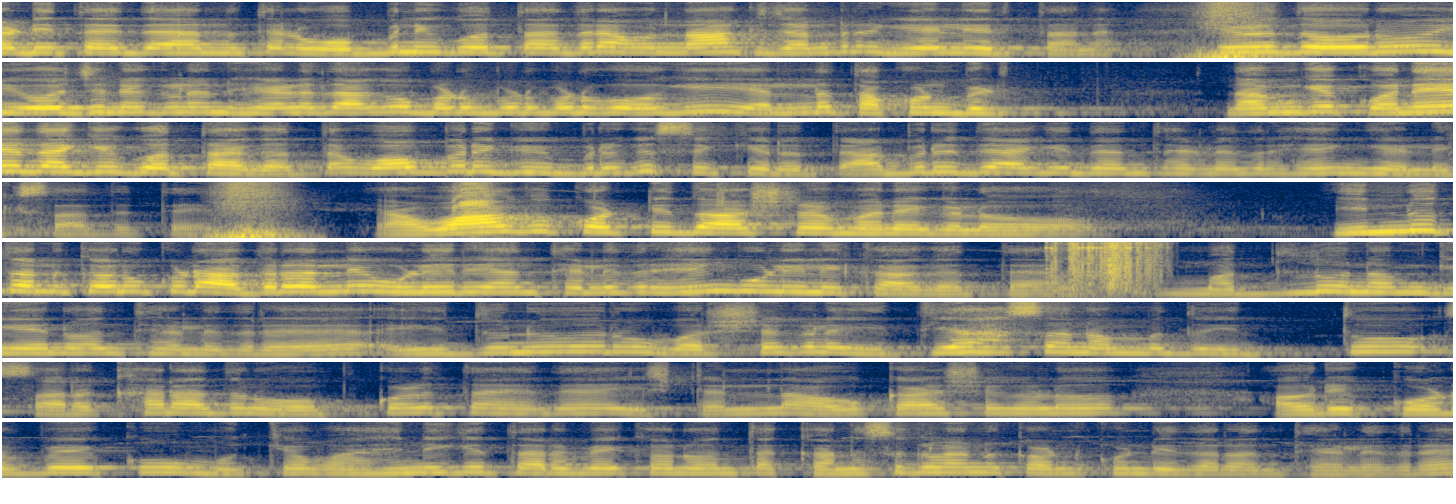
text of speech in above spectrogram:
ನಡೀತಾ ಇದೆ ಅಂತೇಳಿ ಒಬ್ಬನಿಗೆ ಗೊತ್ತಾದರೆ ಅವ್ನು ನಾಲ್ಕು ಜನರಿಗೆ ಹೇಳಿರ್ತಾನೆ. ತಿಳಿದವರು ಯೋಜನೆಗಳನ್ನು ಹೇಳಿದಾಗ ಬಡ ಬಡ ಹೋಗಿ ಎಲ್ಲ ತಗೊಂಡು ಬಿಡ್ ನಮಗೆ ಕೊನೆಯದಾಗಿ ಗೊತ್ತಾಗುತ್ತೆ, ಒಬ್ಬರಿಗೆ ಇಬ್ಬರಿಗೂ ಸಿಕ್ಕಿರುತ್ತೆ. ಅಭಿವೃದ್ಧಿ ಆಗಿದೆ ಅಂತ ಹೇಳಿದ್ರೆ ಹೆಂಗೆ ಹೇಳಲಿಕ್ಕೆ ಸಾಧ್ಯತೆ? ಯಾವಾಗ ಕೊಟ್ಟಿದ್ದ ಆಶ್ರಯ ಮನೆಗಳು? ಇನ್ನೂ ತನಕನೂ ಕೂಡ ಅದರಲ್ಲೇ ಉಳಿರಿ ಅಂತ ಹೇಳಿದ್ರೆ ಹೆಂಗೆ ಉಳಿಲಿಕ್ಕಾಗತ್ತೆ ಮೊದಲು ನಮ್ಗೆ ಏನು ಅಂತ ಹೇಳಿದರೆ ಐದುನೂರು ವರ್ಷಗಳ ಇತಿಹಾಸ ನಮ್ಮದು ಇತ್ತು. ಸರ್ಕಾರ ಅದನ್ನು ಒಪ್ಕೊಳ್ತಾ ಇದೆ. ಇಷ್ಟೆಲ್ಲ ಅವಕಾಶಗಳು ಅವ್ರಿಗೆ ಕೊಡಬೇಕು, ಮುಖ್ಯವಾಹಿನಿಗೆ ತರಬೇಕು ಅನ್ನುವಂಥ ಕನಸುಗಳನ್ನು ಕಂಡುಕೊಂಡಿದ್ದಾರೆ ಅಂತ ಹೇಳಿದರೆ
